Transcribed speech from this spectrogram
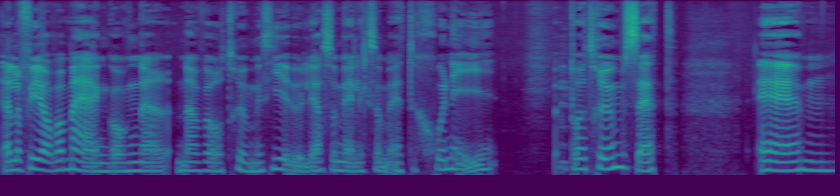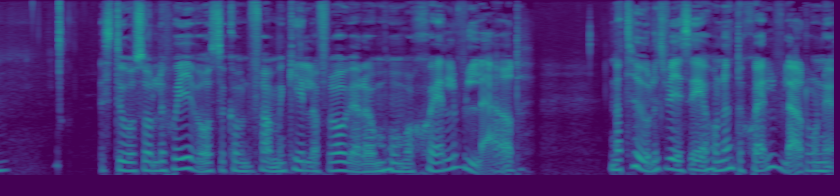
eller för jag var med en gång när, när vår trummis Julia, som är liksom ett geni på ett trumset, eh, stod och sålde skivor och så kom det fram en kille och frågade om hon var självlärd. Naturligtvis är hon inte självlärd, hon är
